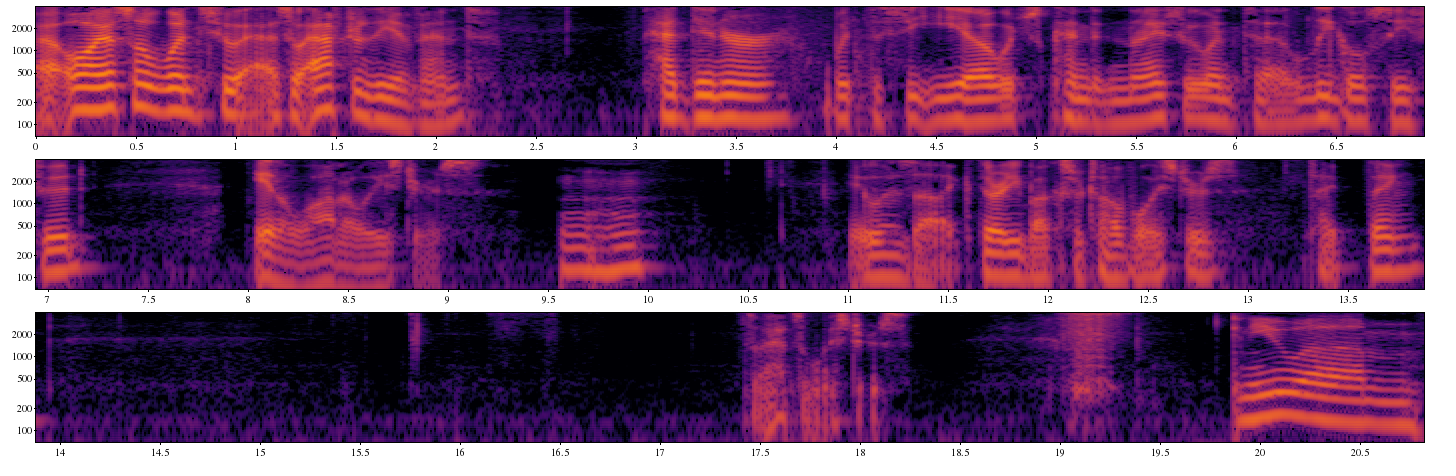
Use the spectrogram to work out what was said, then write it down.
Uh, oh, I also went to uh, so after the event, had dinner with the CEO, which was kind of nice. We went to Legal Seafood, ate a lot of oysters. Mm-hmm. It was uh, like thirty bucks for twelve oysters type thing. So I had some oysters. Can you um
